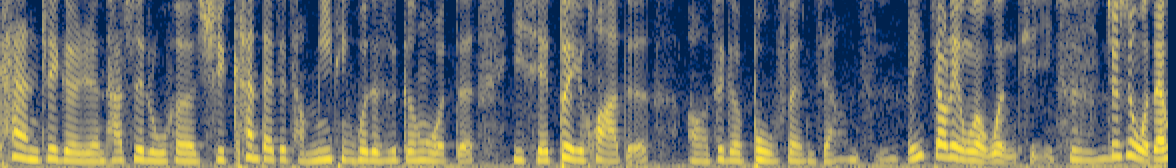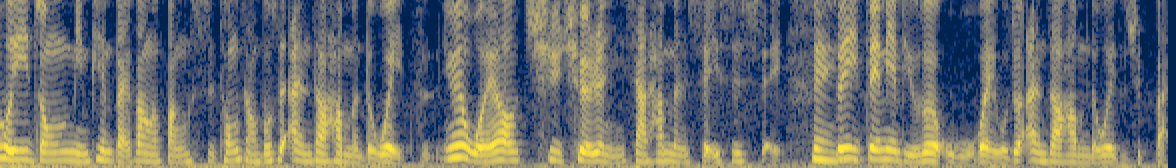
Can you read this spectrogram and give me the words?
看这个人他是如何去看待这场 meeting，或者是跟我的一些对话的哦，这个部分这样子。诶，教练，我有问题，是就是我在会议中名片摆放的方式，通常都是按照他们的位置，因为我要去确认一下他们谁是谁。对，所以对面比如说有五位，我就按照他们的位置去摆。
